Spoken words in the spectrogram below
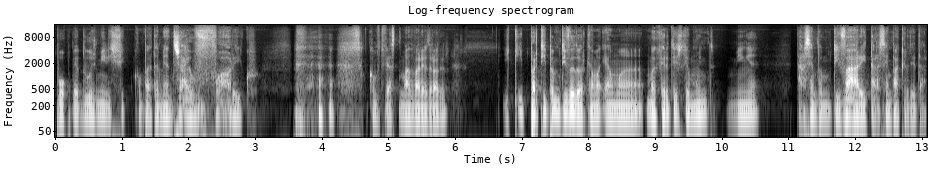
pouco, bebo duas minis, fico completamente já eufórico. Como se tivesse tomado várias drogas. E, e parti para motivador, que é, uma, é uma, uma característica muito minha, estar sempre a motivar e estar sempre a acreditar.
